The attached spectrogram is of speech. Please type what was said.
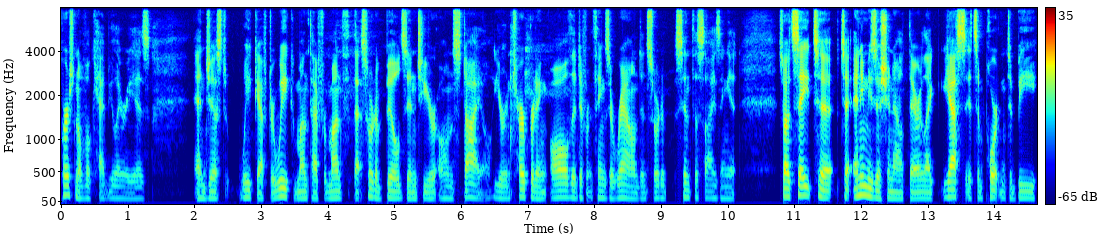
personal vocabulary is. And just week after week month after month that sort of builds into your own style. You're interpreting all the different things around and sort of synthesizing it. So i'd say to to any musician out there like yes it's important to be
